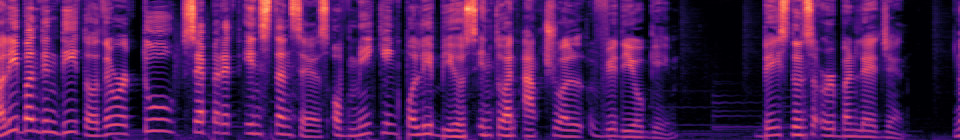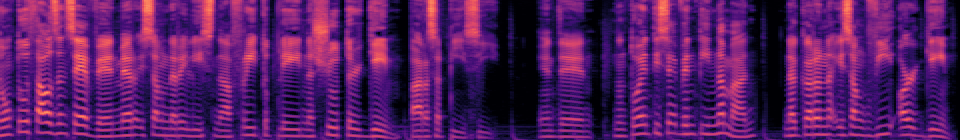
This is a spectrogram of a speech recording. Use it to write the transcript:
Maliban din dito, there were two separate instances of making Polybius into an actual video game based dun sa urban legend. Noong 2007, meron isang na-release na free-to-play na shooter game para sa PC. And then, noong 2017 naman, nagkaroon na isang VR game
